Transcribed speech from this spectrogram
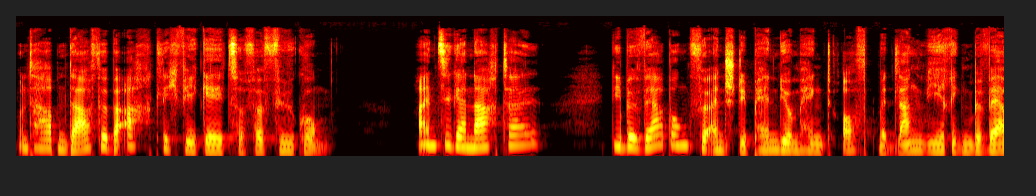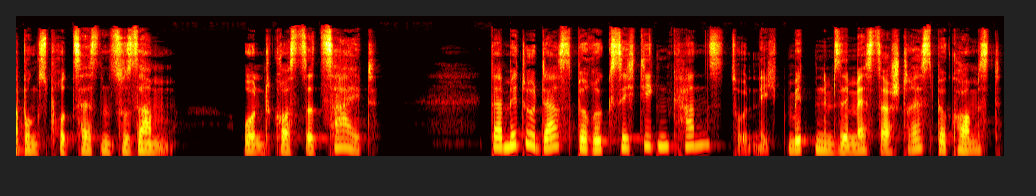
und haben dafür beachtlich viel Geld zur Verfügung. Einziger Nachteil? Die Bewerbung für ein Stipendium hängt oft mit langwierigen Bewerbungsprozessen zusammen und kostet Zeit. Damit du das berücksichtigen kannst und nicht mitten im Semester Stress bekommst,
